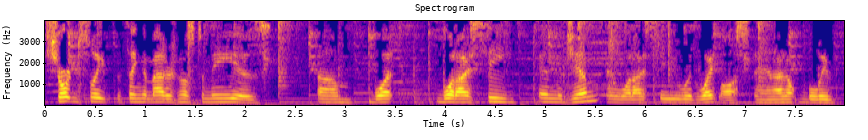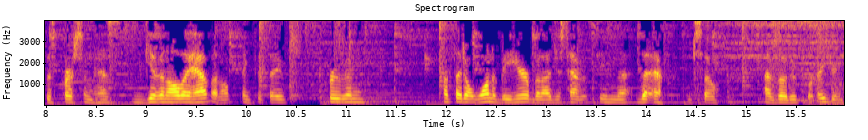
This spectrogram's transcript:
Short and sweet. The thing that matters most to me is um, what what I see in the gym and what I see with weight loss. And I don't believe this person has given all they have. I don't think that they've proven that they don't want to be here, but I just haven't seen the, the effort. And so I voted for Adrian.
